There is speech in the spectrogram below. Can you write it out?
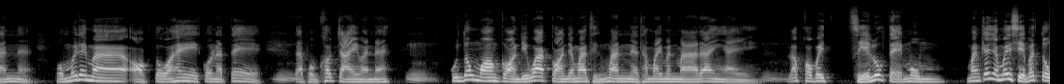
นั้นน่ะผมไม่ได้มาออกตัวให้โกนาเต้อืมแต่ผมเข้าใจมันนะอืมคุณต้องมองก่อนดีว่าก่อนจะมาถึงมันเนี่ยทำไมมันมาได้ไงอืมแล้วพอไปเสียลูกเตะมุม มันก็ยังไม่เสียประตู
